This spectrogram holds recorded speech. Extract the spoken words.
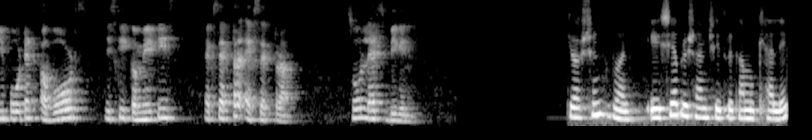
important awards इसकी committees etcetera etcetera so let's begin question one Asia प्रशांत क्षेत्र का मुख्यालय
